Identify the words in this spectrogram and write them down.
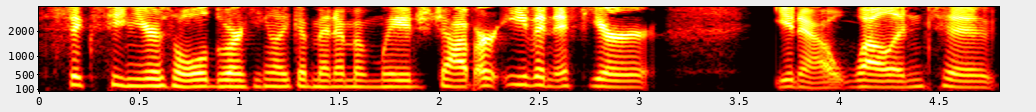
16 years old working like a minimum wage job, or even if you're you know, well into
